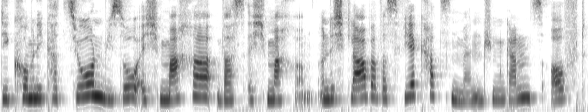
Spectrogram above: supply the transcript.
die Kommunikation, wieso ich mache, was ich mache. Und ich glaube, was wir Katzenmenschen ganz oft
